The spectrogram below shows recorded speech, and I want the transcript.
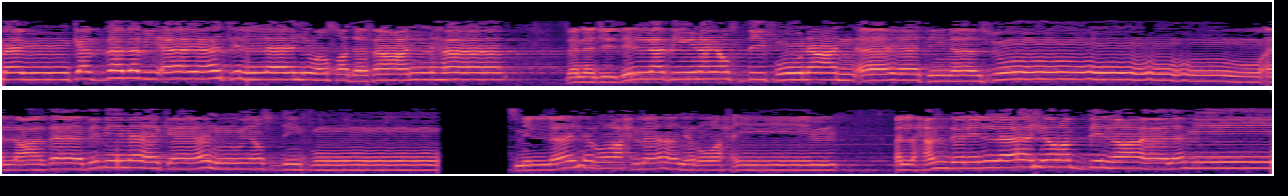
من كذب بآيات الله وصدف عنها سنجزي الذين يصدفون عن آياتنا سوء العذاب بما كانوا يصدفون. بسم الله الرحمن الرحيم. الحمد لله رب العالمين.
